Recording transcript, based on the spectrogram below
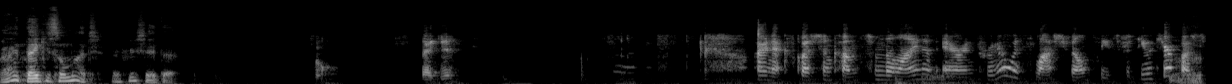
All right, thank you so much. I appreciate that. Cool. Thank you. Our next question comes from the line of Aaron Pruner with Flash Film. Please proceed with your question.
